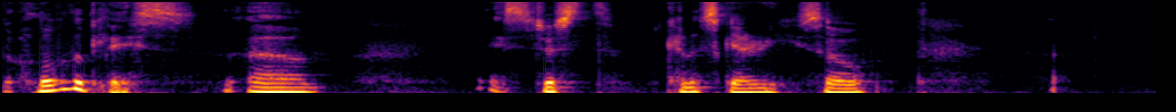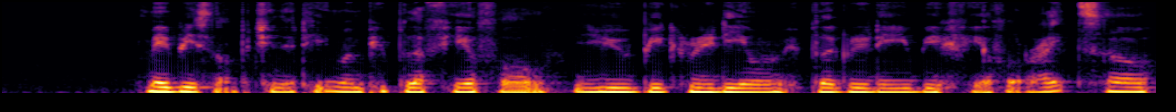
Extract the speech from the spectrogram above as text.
all over the place. Um, it's just kind of scary. So maybe it's an opportunity. When people are fearful, you be greedy, and when people are greedy, you be fearful, right? So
